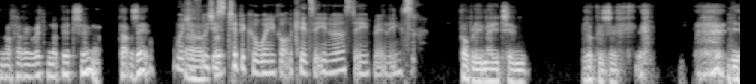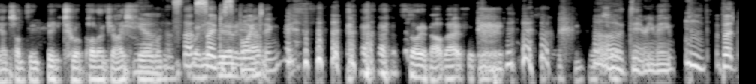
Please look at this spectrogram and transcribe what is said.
not having written a bit sooner. That was it. Which is Uh, which is typical when you've got the kids at university, really. Probably made him look as if he had something big to apologize for yeah, when, that's that's so really disappointing. Sorry about that. Oh, uh, dearie me. But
